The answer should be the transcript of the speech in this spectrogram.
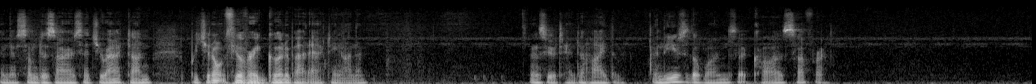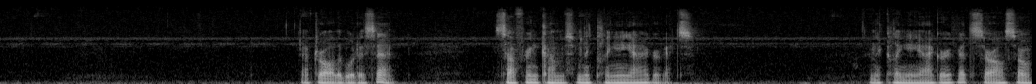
And there's some desires that you act on, but you don't feel very good about acting on them. And so you tend to hide them. And these are the ones that cause suffering. After all, the Buddha said, Suffering comes from the clinging aggregates. And the clinging aggregates are also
